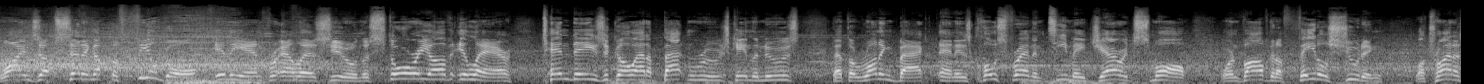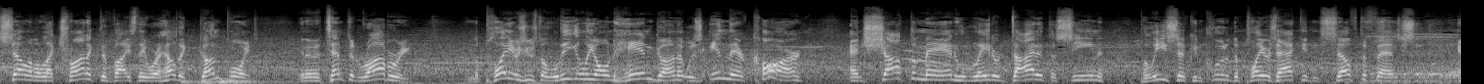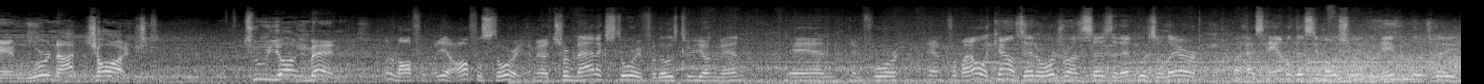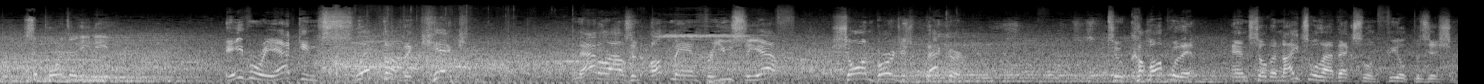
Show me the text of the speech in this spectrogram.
Winds up setting up the field goal in the end for LSU. And the story of Helaire 10 days ago out of Baton Rouge came the news that the running back and his close friend and teammate Jared Small were involved in a fatal shooting while trying to sell an electronic device. They were held at gunpoint in an attempted robbery. And the players used a legally owned handgun that was in their car and shot the man who later died at the scene. Police have concluded the players acted in self-defense and were not charged. Two young men what an awful, yeah, awful story. I mean, a traumatic story for those two young men. And, and for and for by all accounts, Ed Orgeron says that Edwards-Helaire uh, has handled this emotionally. They gave him the, the support that he needed. Avery Atkins slipped on the kick. And that allows an up man for UCF, Sean Burgess Becker, to come up with it. And so the Knights will have excellent field position.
